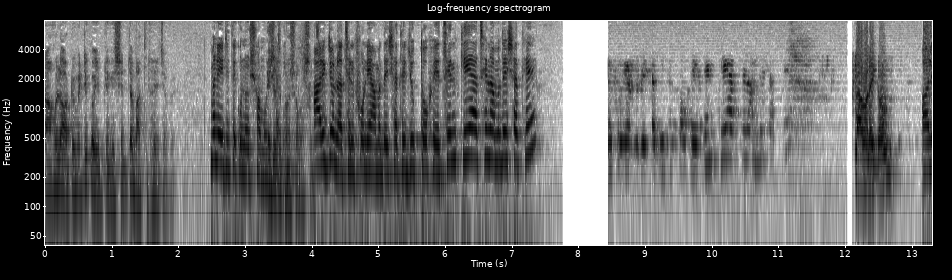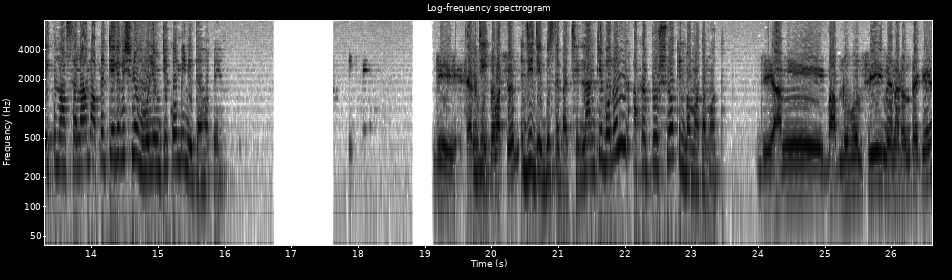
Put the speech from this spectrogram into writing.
না হলে অটোমেটিক ওই অ্যাপ্লিকেশনটা বাতিল হয়ে যাবে। মানে এটিতে কোনো সমস্যা। আরেকজন আছেন ফোনে আমাদের সাথে যুক্ত হয়েছেন। কে আছেন আমাদের সাথে? ওয়ালাইকুম আসসালাম। আপনার টেলিভিশনের ভলিউমটি কমিয়ে নিতে হবে। জি জি। বুঝতে পারছেন? জি জি বুঝতে পারছি। নামটি বলুন আপনার প্রশ্ন কিংবা মতামত। জি আমি বাবলু বলছি ম্যানাটন থেকে।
